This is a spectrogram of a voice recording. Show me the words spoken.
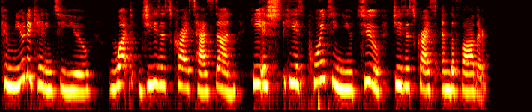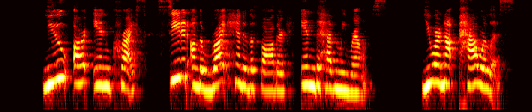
communicating to you what Jesus Christ has done. He is, he is pointing you to Jesus Christ and the Father. You are in Christ, seated on the right hand of the Father in the heavenly realms. You are not powerless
